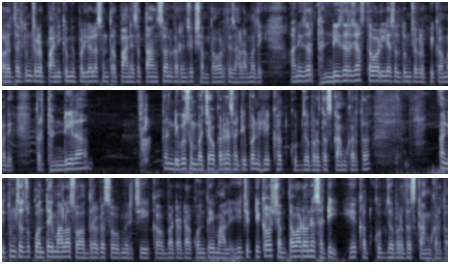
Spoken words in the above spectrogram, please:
परत जर तुमच्याकडे पाणी कमी पडलेलं असेल तर पाण्याचा ताण सहन करण्याची क्षमता वाढते झाडामध्ये. आणि जर थंडी जर जास्त वाढली असेल तुमच्याकडे पिकामध्ये तर थंडीला थंडीपासून बचाव करण्यासाठी पण हे खत खूप जबरदस्त काम करतं. आणि तुमचा जो कोणताही माल असो अद्रक असो मिरची क बटाटा कोणताही माल ह्याची टिकाऊ क्षमता वाढवण्यासाठी हे खत खूप जबरदस्त काम करतं.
